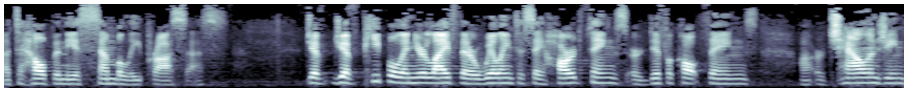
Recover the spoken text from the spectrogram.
uh, to help in the assembly process? Do you, have, do you have people in your life that are willing to say hard things or difficult things uh, or challenging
